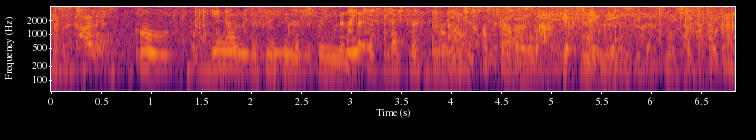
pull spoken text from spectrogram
Das ist alles. Oh, you know, Miss Freeman. Might just have something major to Was da? Hier, hier, legen Sie das los. Das hat doch gar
